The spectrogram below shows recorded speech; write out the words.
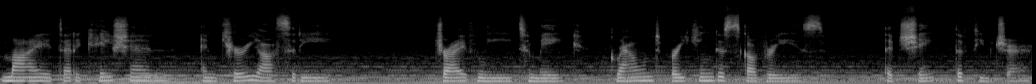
My dedication and curiosity drive me to make groundbreaking discoveries that shape the future.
